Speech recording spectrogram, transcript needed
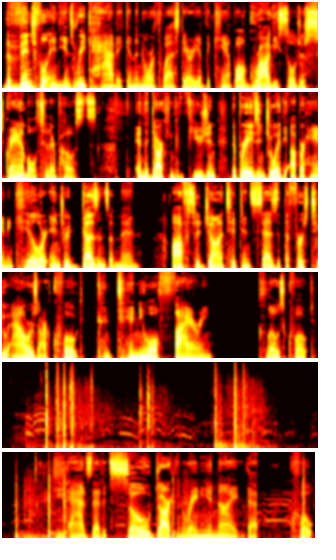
The vengeful Indians wreak havoc in the northwest area of the camp while groggy soldiers scramble to their posts. In the dark and confusion, the Braves enjoy the upper hand and kill or injure dozens of men. Officer John Tipton says that the first two hours are, quote, continual firing, close quote. He adds that it's so dark and rainy at night that, quote,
